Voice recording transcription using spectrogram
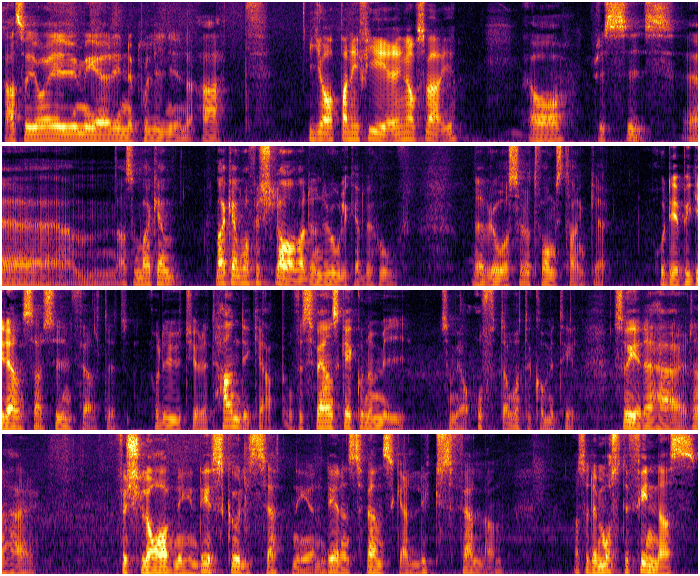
Alltså jag är ju mer inne på linjen att... Japanifiering av Sverige? Ja, precis. Eh, alltså man kan, man kan vara förslavad under olika behov. Neuroser och tvångstankar. Och det begränsar synfältet och det utgör ett handikapp. Och för svensk ekonomi, som jag ofta återkommer till, så är det här den här förslavningen, det är skuldsättningen, det är den svenska lyxfällan. Alltså det måste finnas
